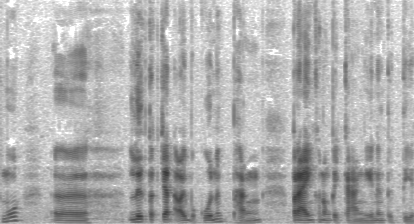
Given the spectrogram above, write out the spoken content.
ឈ្មោះអឺលើកទឹកចិត្តឲ្យបុគ្គលនឹងផឹងប្រែងក្នុងកិច្ចការងារនឹងទៅទៀត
